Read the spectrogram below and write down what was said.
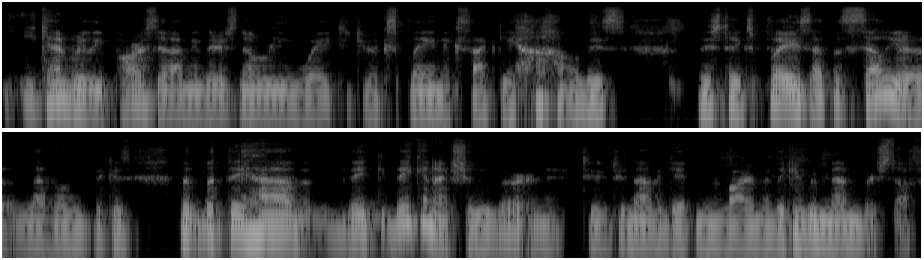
you can't really parse it. I mean, there's no real way to, to explain exactly how this this takes place at the cellular level because but but they have they they can actually learn to to navigate an environment. They can remember stuff.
